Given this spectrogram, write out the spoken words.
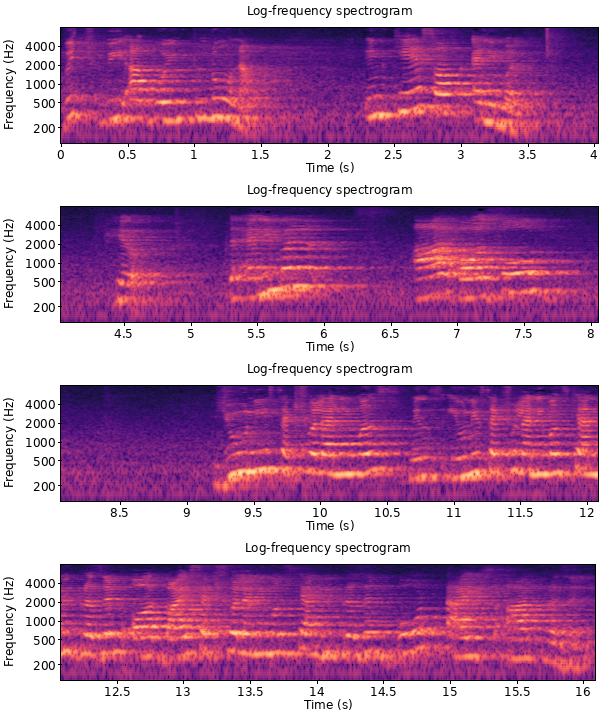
which we are going to know now. In case of animal, here, the animals are also unisexual animals, means unisexual animals can be present or bisexual animals can be present, both types are present.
